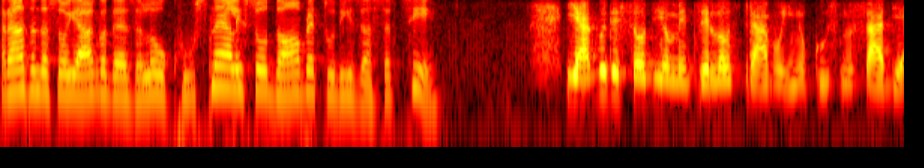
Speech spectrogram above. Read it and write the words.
razen da so jagode zelo okusne ali so dobre tudi za srce. Jagode sodijo med zelo zdravo in okusno sadje.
